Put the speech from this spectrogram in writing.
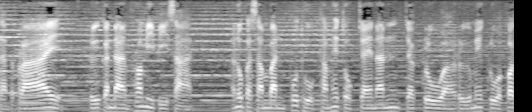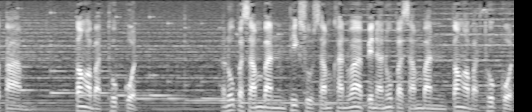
สัตว์ร้าย หรือกันดานเพราะมีปีศาจอนุปสัมบันผู้ถูกทำให้ตกใจนั้นจะกลัวหรือไม่กลัวก็ตาม ต้องอบัตทุกกฎ อนุปสัมบันภิกษุสำคัญว่าเป็นอนุปสัมบันต้องอบัตทุกกฎ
